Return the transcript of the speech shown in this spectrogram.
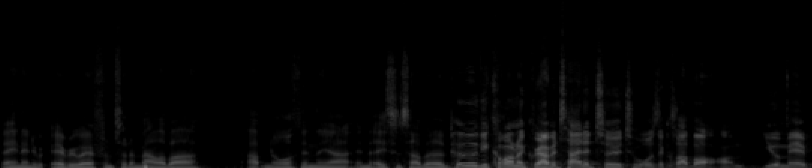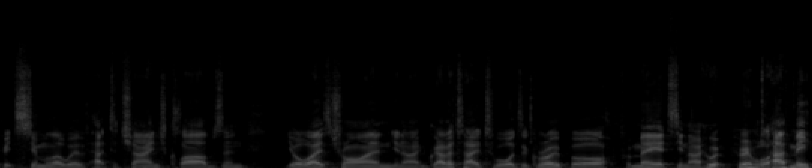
been any- everywhere from sort of Malabar up north in the uh, in the eastern suburb. Who have you kind of gravitated to towards the club? You and me are a bit similar. We've had to change clubs, and you always try and you know gravitate towards a group, or for me, it's you know whoever will have me,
